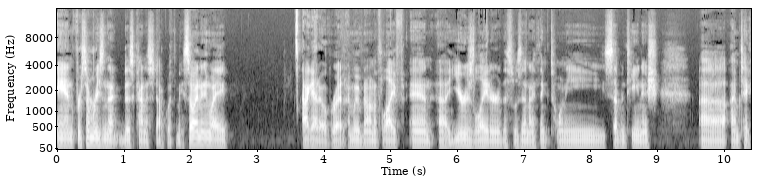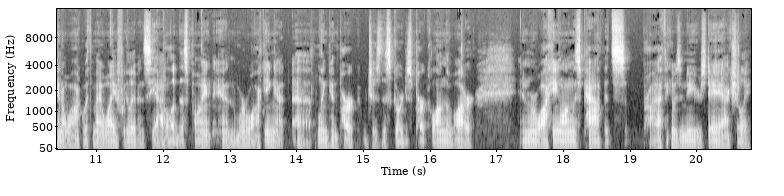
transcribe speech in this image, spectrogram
And for some reason that just kind of stuck with me. So anyway, I got over it. I moved on with life. And uh, years later, this was in I think 2017-ish. Uh, I'm taking a walk with my wife. We live in Seattle at this point, and we're walking at uh, Lincoln Park, which is this gorgeous park along the water. And we're walking along this path. It's probably, I think it was New Year's Day actually.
